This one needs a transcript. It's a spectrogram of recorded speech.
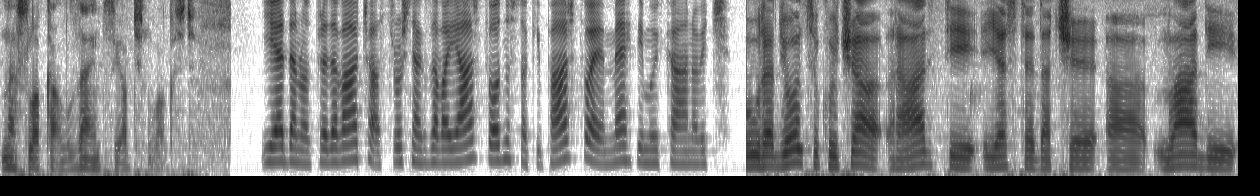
našu lokalnu zajednicu i općinu Vogošća. Jedan od predavača, stručnjak za vajarstvo, odnosno kiparstvo, je Mehdi Mujkanović. U radioncu koju ću ja raditi jeste da će mladi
